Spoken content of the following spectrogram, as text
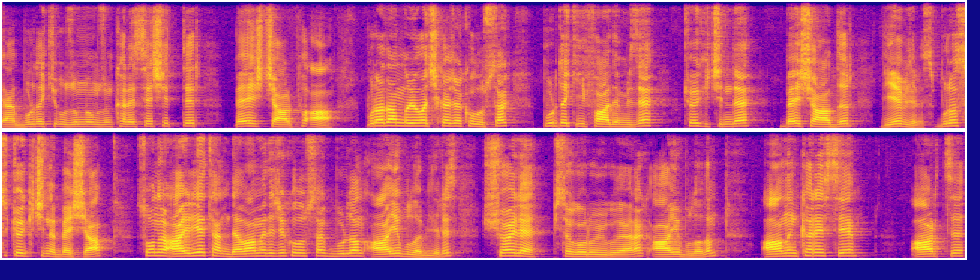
yani buradaki uzunluğumuzun karesi eşittir. 5 çarpı A. Buradan da yola çıkacak olursak buradaki ifademize kök içinde 5A'dır diyebiliriz. Burası kök içinde 5A. Sonra ayrıyeten devam edecek olursak buradan A'yı bulabiliriz. Şöyle Pisagor'u uygulayarak A'yı bulalım. A'nın karesi artı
